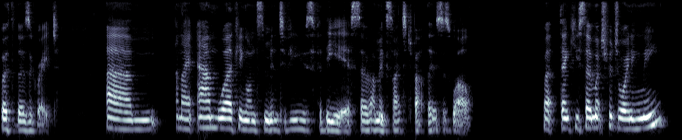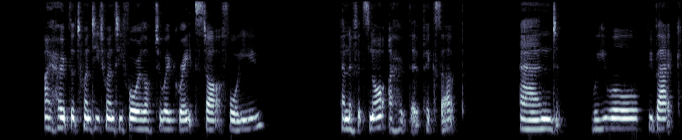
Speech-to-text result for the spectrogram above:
Both of those are great. Um, and I am working on some interviews for the year, so I'm excited about those as well. But thank you so much for joining me. I hope that 2024 is off to a great start for you. And if it's not, I hope that it picks up. And we will be back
